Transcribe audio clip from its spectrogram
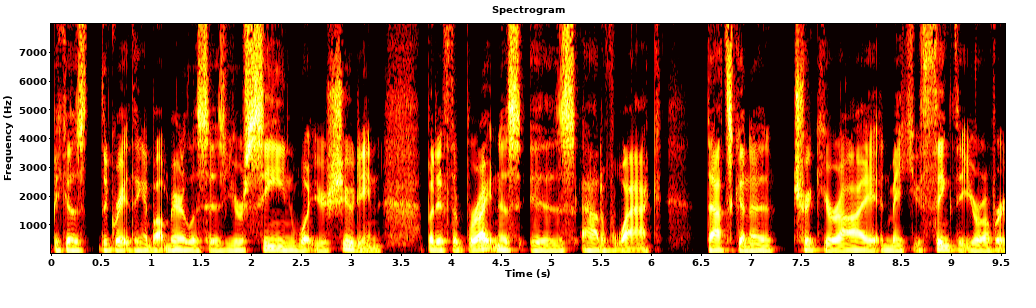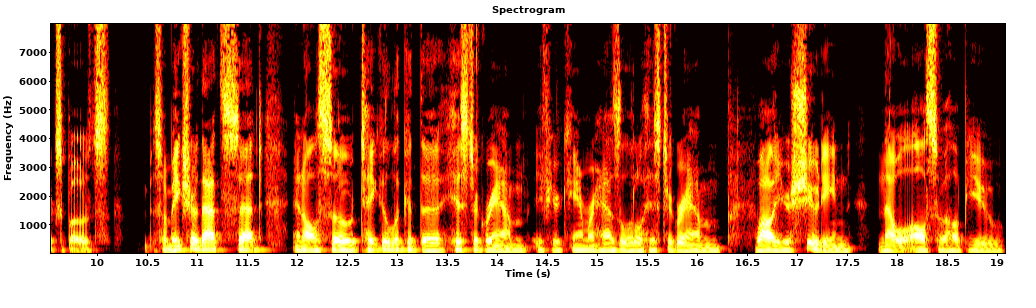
because the great thing about mirrorless is you're seeing what you're shooting. But if the brightness is out of whack, that's going to trick your eye and make you think that you're overexposed. So make sure that's set and also take a look at the histogram if your camera has a little histogram while you're shooting, and that will also help you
